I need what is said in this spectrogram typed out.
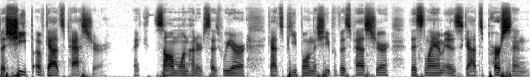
the sheep of God's pasture. Like Psalm 100 says, We are God's people and the sheep of his pasture. This lamb is God's person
